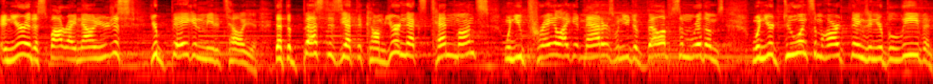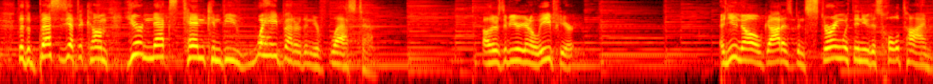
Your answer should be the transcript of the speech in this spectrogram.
And you're in a spot right now and you're just you're begging me to tell you that the best is yet to come. Your next 10 months when you pray like it matters when you develop some rhythms when you're doing some hard things and you're believing that the best is yet to come your next 10 can be way better than your last 10 others of you are going to leave here and you know God has been stirring within you this whole time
